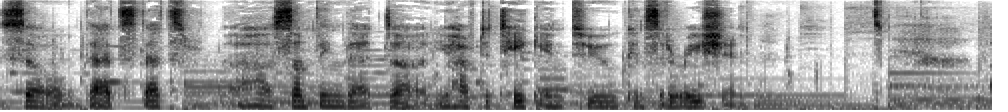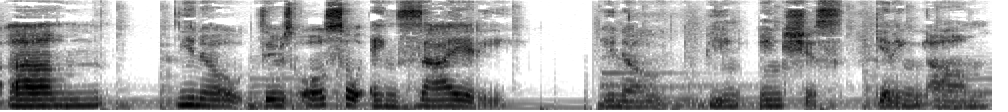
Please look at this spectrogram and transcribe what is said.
so that's that's uh, something that uh, you have to take into consideration. Um, you know, there's also anxiety. You know, being anxious, getting, um,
